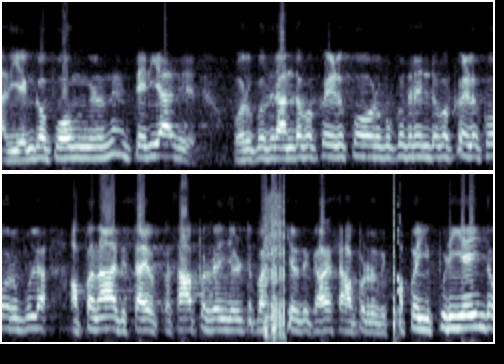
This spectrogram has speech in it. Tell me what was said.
அது எங்கே போகுங்கிறது தெரியாது. ஒரு குதிரை அந்த பக்கம் இழுக்கும் ஒரு குதிரை இந்த பக்கம் இழுக்கும் ஒரு புள்ள. அப்போ தான் அது சாப்பிட்றேன்னு சொல்லிட்டு பசிக்கிறதுக்காக சாப்பிட்றதுக்கு. அப்போ இப்படியே இந்த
